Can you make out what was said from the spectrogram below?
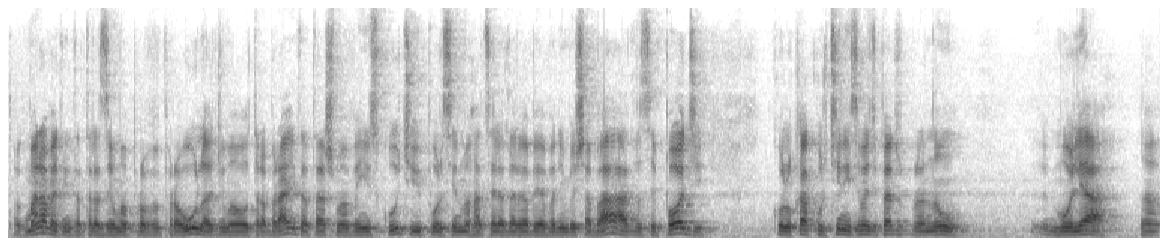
Então a Gemara vai tentar trazer uma prova para Ula de uma outra braita, Tashma vem escute, e por cima Hatzela da Gabeavanim Beshabat, você pode colocar a cortina em cima de pedra para não molhar na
